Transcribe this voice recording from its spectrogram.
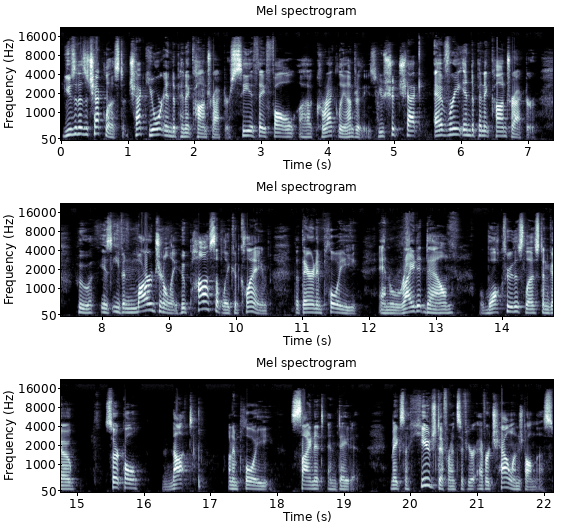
Use it as a checklist. Check your independent contractor. See if they fall uh, correctly under these. You should check every independent contractor who is even marginally, who possibly could claim that they're an employee and write it down, walk through this list and go, circle, not an employee, sign it and date it. Makes a huge difference if you're ever challenged on this.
